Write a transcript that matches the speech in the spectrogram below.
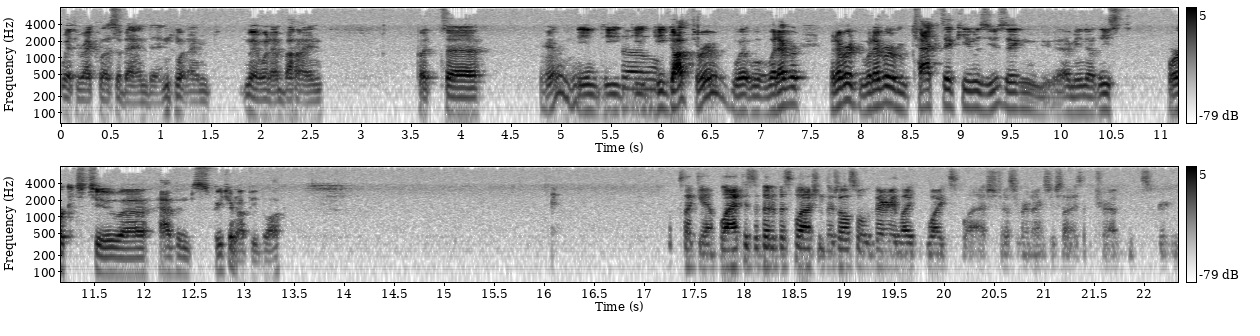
with reckless abandon when I'm when I'm behind. But uh, yeah, he he, So- he he got through Wh- wh- whatever whatever whatever tactic he was using. I mean, at least worked to uh, have his creature not be blocked. Looks like yeah, black is a bit of a splash, and there's also a very light white splash just for an exorcise in trap screen.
